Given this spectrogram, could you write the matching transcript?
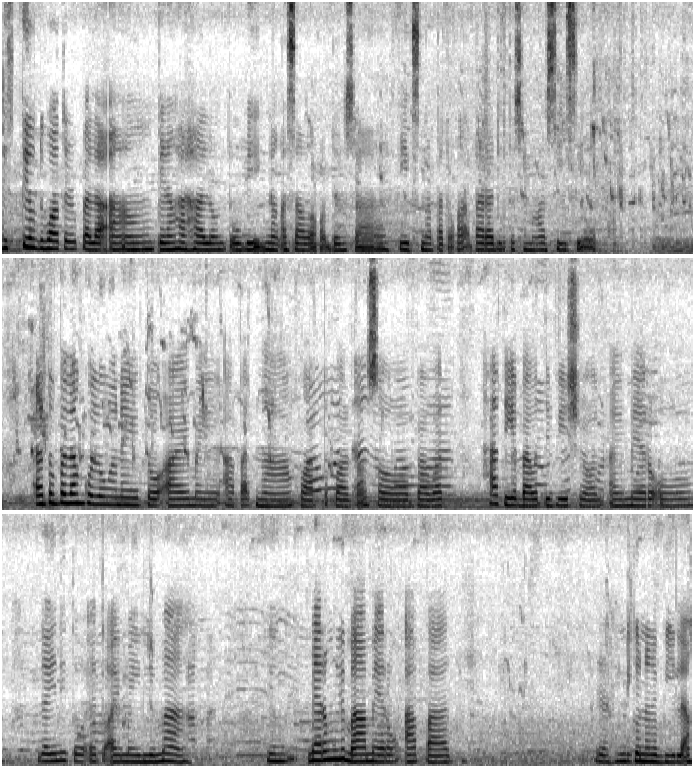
distilled water pala ang pinanghahalong tubig ng asawa ko dun sa feeds na patoka para dito sa mga sisiw. Ito palang kulungan na ito ay may apat na kwarto-kwarto. So, bawat hati, bawat division ay merong, gaya nito, ito ay may lima. Yung, merong lima, merong apat. Yeah, hindi ko na nabilang.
